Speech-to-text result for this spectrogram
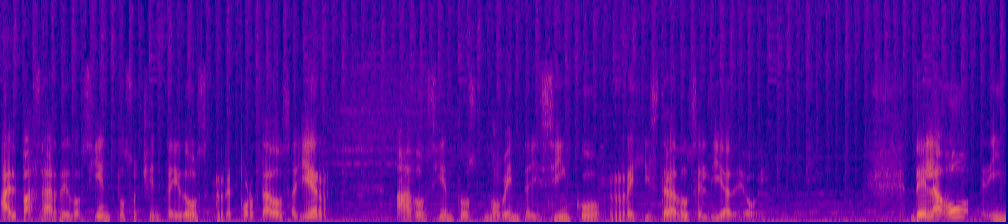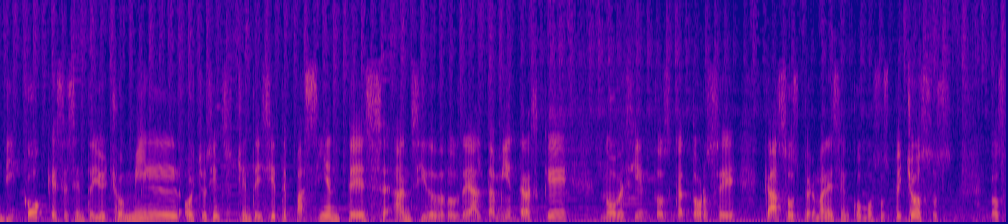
al pasar de 282 reportados ayer a 295 registrados el día de hoy. De la O indicó que 68.887 pacientes han sido dados de alta, mientras que 914 casos permanecen como sospechosos. Los,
